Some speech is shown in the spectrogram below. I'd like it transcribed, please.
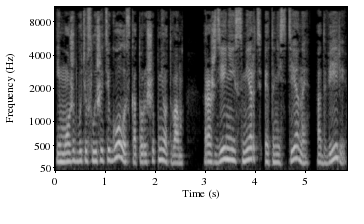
И, может быть, услышите голос, который шепнет вам «Рождение и смерть — это не стены, а двери».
